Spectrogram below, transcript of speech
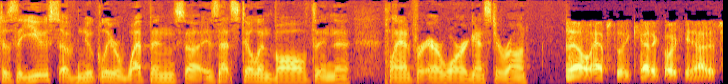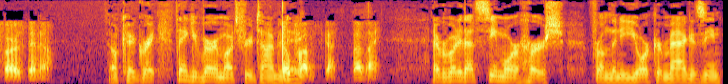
does the use of nuclear weapons, uh, is that still involved in the plan for air war against Iran? No, absolutely categorically not, as far as I know. Okay, great. Thank you very much for your time today. No problem, Scott. Bye-bye. Everybody, that's Seymour Hersh from the New Yorker magazine.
